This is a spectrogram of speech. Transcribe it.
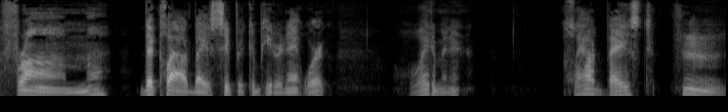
from the cloud based supercomputer network. Wait a minute. Cloud based, hmm.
